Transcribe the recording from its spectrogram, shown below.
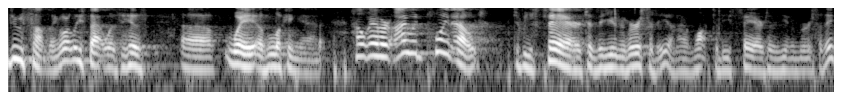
do something, or at least that was his uh, way of looking at it. However, I would point out, to be fair to the university, and I want to be fair to the university,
